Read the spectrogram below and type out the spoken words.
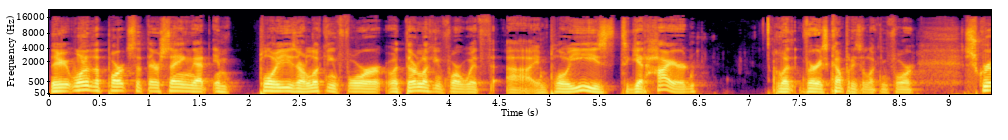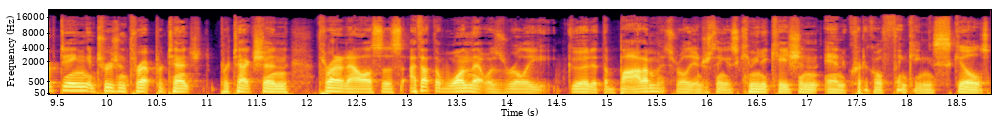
they one of the parts that they're saying that employees are looking for, what they're looking for with uh, employees to get hired, what various companies are looking for scripting, intrusion threat protection, threat analysis. I thought the one that was really good at the bottom, it's really interesting, is communication and critical thinking skills.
